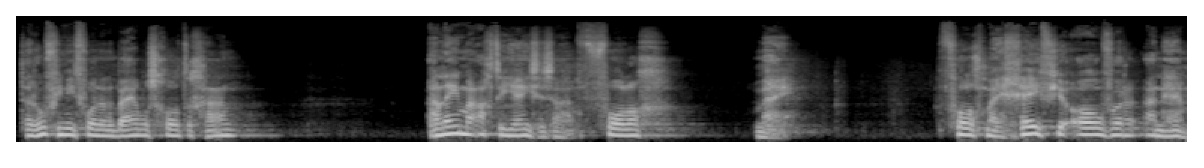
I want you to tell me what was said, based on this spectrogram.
Daar hoef je niet voor naar de Bijbelschool te gaan. Alleen maar achter Jezus aan. Volg mij. Volg mij. Geef je over aan Hem.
